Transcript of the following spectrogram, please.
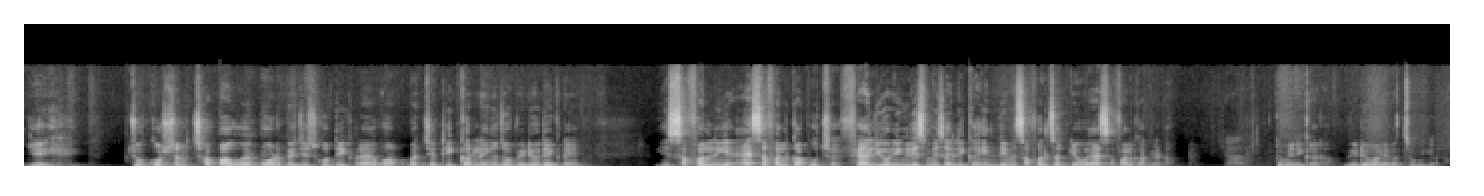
ये जो क्वेश्चन छपा हुआ है, बोर्ड पे जिसको दिख रहा है, वो आप बच्चे ठीक कर लेंगे, जो वीडियो देख रहे हैं। ये सफल नहीं है असफल का पूछा है। फेल्यूर इंग्लिश में सही लिखा हिंदी में सफल सबके वो असफल कर लेना। तुम्हें नहीं कर रहा वीडियो वाले बच्चों को कह रहा।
